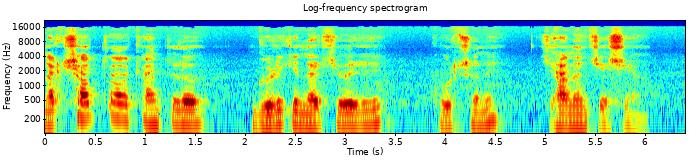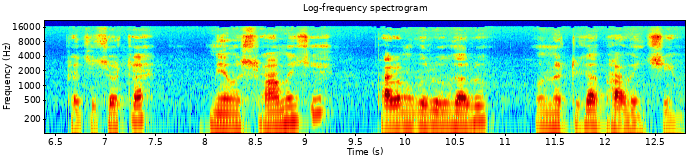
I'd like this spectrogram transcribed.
నక్షత్రాల కాంతిలో గుడికి నడిచి వెళ్ళి కూర్చొని ధ్యానం చేసాము ప్రతి చోట మేము స్వామీజీ పరమ గురువు గారు ఉన్నట్టుగా భావించాము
